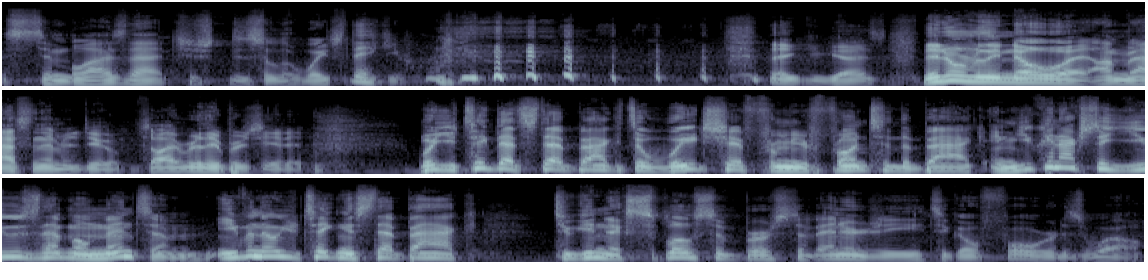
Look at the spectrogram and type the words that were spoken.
symbolize that? Just just a little weight. Thank you. Thank you guys. They don't really know what I'm asking them to do, so I really appreciate it. But you take that step back, it's a weight shift from your front to the back, and you can actually use that momentum, even though you're taking a step back, to get an explosive burst of energy to go forward as well.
